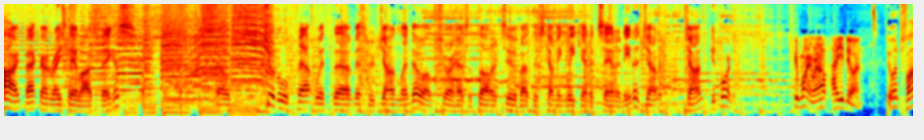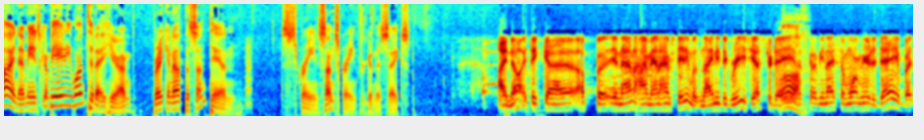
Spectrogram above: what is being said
All right, back on Race Day Las Vegas. Now, shoot a little fat with uh, Mr. John Lindo. I'm sure has a thought or two about this coming weekend at Santa Anita. John, John, good morning. Good morning, Ralph. How you doing? Doing fine. I mean, it's going to be 81 today here. I'm breaking out the suntan screen, sunscreen, for goodness sakes. I know. I think uh, up uh, in Anaheim, Anaheim Stadium was 90 degrees yesterday, Oh. and it's going to be nice and warm here today. But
